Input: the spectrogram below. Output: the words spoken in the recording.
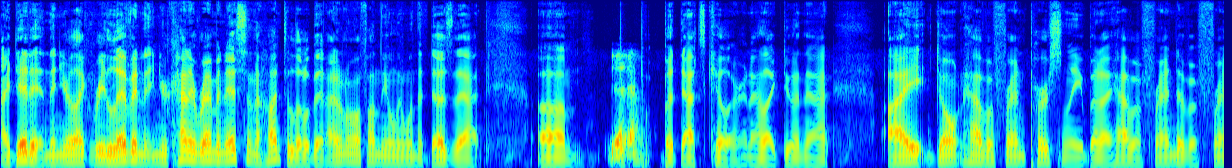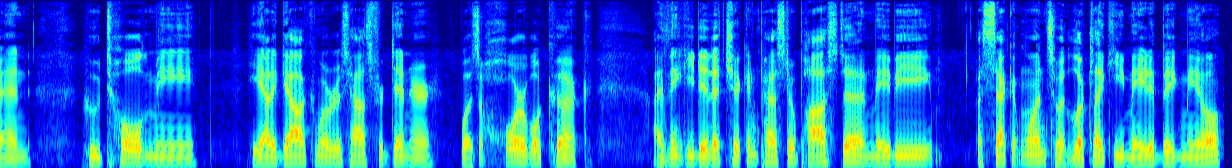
I did it, and then you're like reliving, and you're kind of reminiscing a hunt a little bit. I don't know if I'm the only one that does that. Um, Yeah, but that's killer and I like doing that. I don't have a friend personally, but I have a friend of a friend who told me he had a gal come over to his house for dinner, was a horrible cook. I think he did a chicken pesto pasta and maybe a second one, so it looked like he made a big meal.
